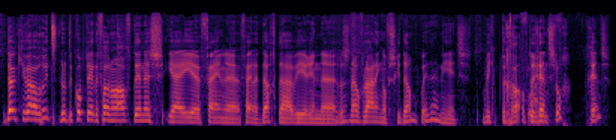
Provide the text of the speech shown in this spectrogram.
Dankjewel Ruud. Doet de koptelefoon af. Dennis, jij uh, fijne, fijne dag daar weer in, was het nou Vlaardingen of Schiedam? Ik weet het niet eens. Een beetje op de, op de grens toch? Grens?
